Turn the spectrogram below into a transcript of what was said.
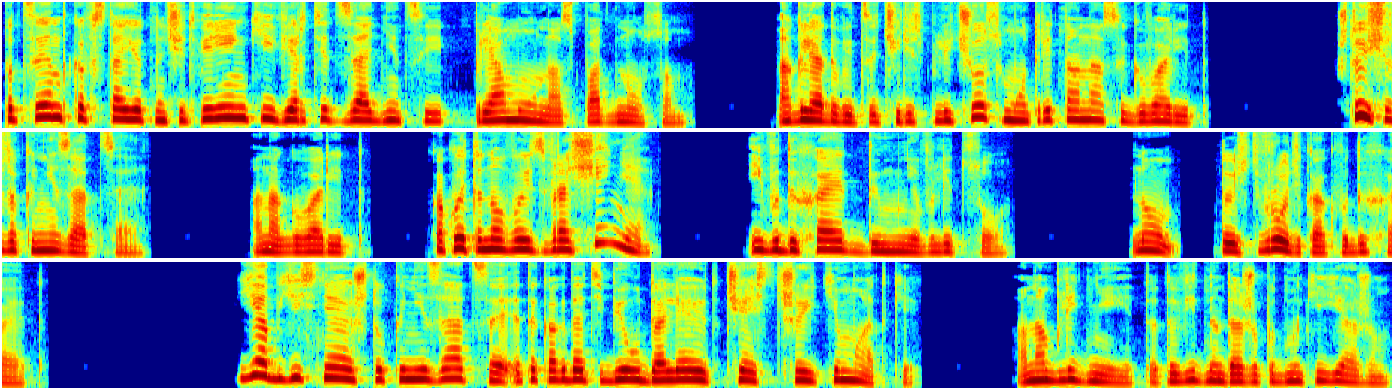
Пациентка встает на четвереньки, вертит задницей прямо у нас под носом, оглядывается через плечо, смотрит на нас и говорит: "Что еще за конизация?" Она говорит: "Какое-то новое извращение?" и выдыхает дым мне в лицо. Ну, то есть вроде как выдыхает. Я объясняю, что конизация – это когда тебе удаляют часть шейки матки. Она бледнеет, это видно даже под макияжем.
